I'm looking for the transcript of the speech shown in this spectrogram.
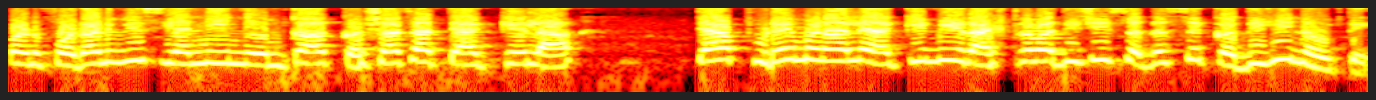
पण फडणवीस यांनी नेमका कशाचा त्याग केला? त्या पुढे म्हणाल्या की मी राष्ट्रवादीची सदस्य कधीही नव्हते.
